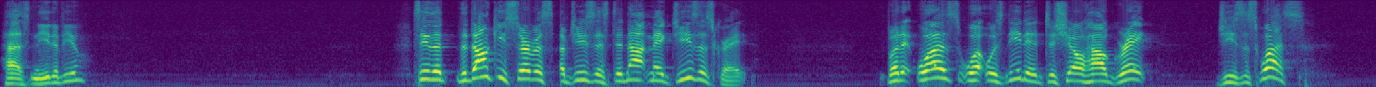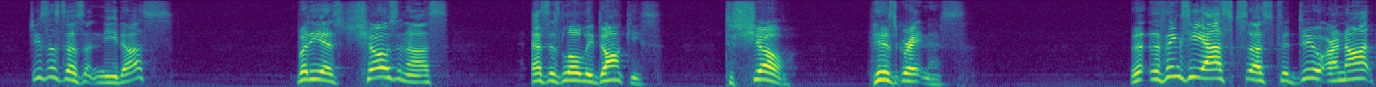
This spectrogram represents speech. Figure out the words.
has need of you? See, the, the donkey service of Jesus did not make Jesus great, but it was what was needed to show how great Jesus was. Jesus doesn't need us, but he has chosen us as his lowly donkeys to show his greatness. The, the things he asks us to do are not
